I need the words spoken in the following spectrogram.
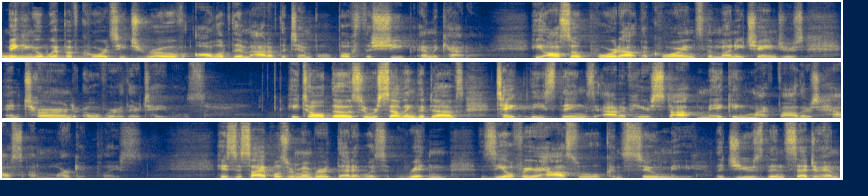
Making a whip of cords, he drove all of them out of the temple, both the sheep and the cattle. He also poured out the coins, the money changers, and turned over their tables. He told those who were selling the doves, Take these things out of here. Stop making my father's house a marketplace. His disciples remembered that it was written, Zeal for your house will consume me. The Jews then said to him,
